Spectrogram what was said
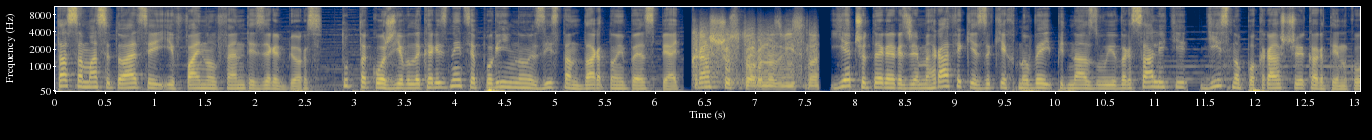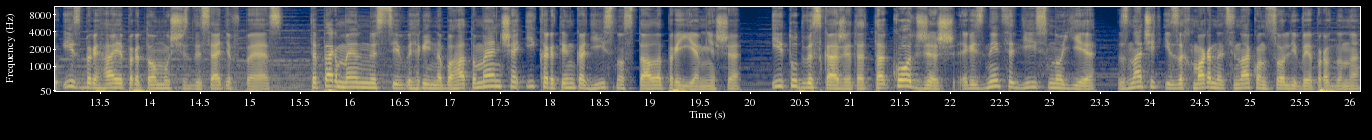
Та сама ситуація і в Final Fantasy Rebirth. Тут також є велика різниця порівняно зі стандартною PS5. Кращу сторону, звісно. Є чотири режими графіки, з яких новий під назвою Versality дійсно покращує картинку і зберігає при тому 60 FPS. Тепер мильності в грі набагато менше, і картинка дійсно стала приємніше. І тут ви скажете, так отже ж, різниця дійсно є, значить і захмарна ціна консолі виправдана.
